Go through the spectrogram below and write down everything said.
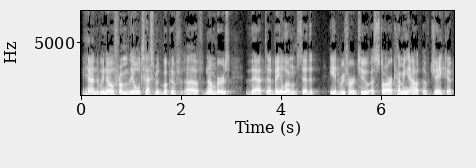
And we know from the Old Testament book of, of Numbers that uh, Balaam said that he had referred to a star coming out of Jacob.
